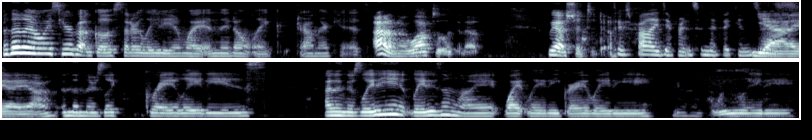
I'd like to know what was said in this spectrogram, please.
But then I always hear about ghosts that are lady in white and they don't like drown their kids. I don't know. We'll have to look it up. We got shit to do. There's probably different significances. Yeah, yeah, yeah. And then there's like gray ladies. I think there's lady ladies in white, white lady, gray lady, we have a blue lady.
